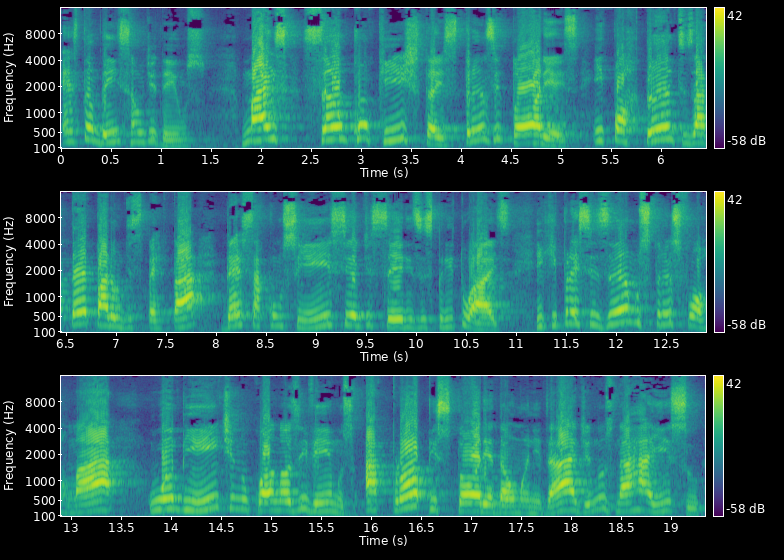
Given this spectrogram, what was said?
eles também são de Deus mas são conquistas transitórias, importantes até para o despertar dessa consciência de seres espirituais e que precisamos transformar o ambiente no qual nós vivemos. A própria história da humanidade nos narra isso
